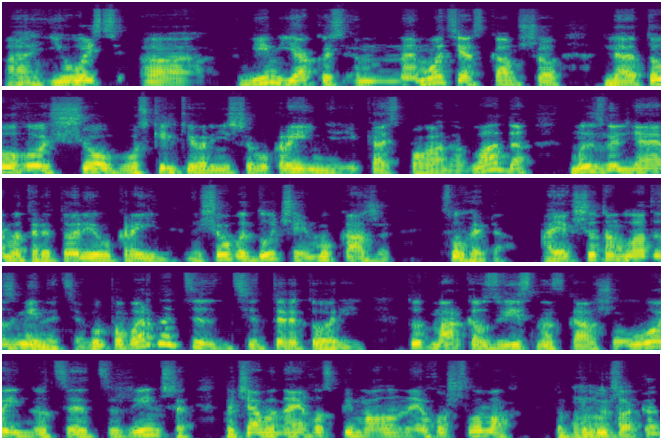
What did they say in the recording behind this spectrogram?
А, і ось а, він якось ем, на емоціях сказав, що для того, щоб, оскільки верніше в Україні якась погана влада, ми звільняємо територію України. На що ведучий йому каже: слухайте, а якщо там влада зміниться, ви повернете ці території? Тут Марков, звісно, сказав, що ой, ну це, це ж інше, хоча вона його спіймала на його словах. Тобто, Ну, так.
